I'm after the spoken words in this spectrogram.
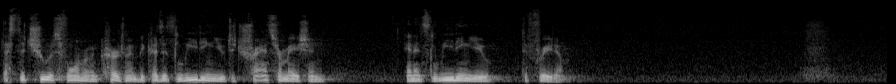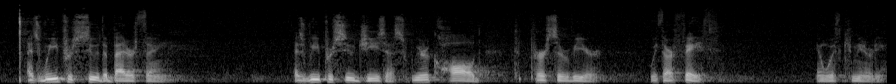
That's the truest form of encouragement because it's leading you to transformation and it's leading you to freedom. As we pursue the better thing, as we pursue Jesus, we are called to persevere with our faith and with community.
